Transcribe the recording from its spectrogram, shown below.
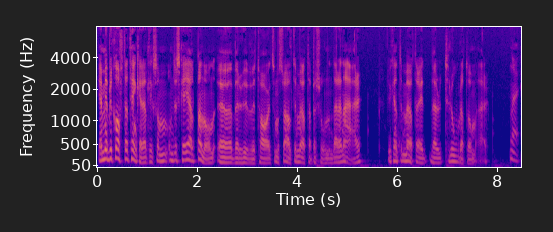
Ja, men jag brukar ofta tänka att liksom, om du ska hjälpa någon överhuvudtaget så måste du alltid möta personen där den är. Du kan inte möta dig där du tror att de är. Nej.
